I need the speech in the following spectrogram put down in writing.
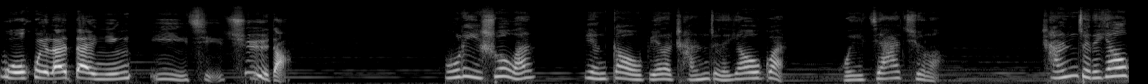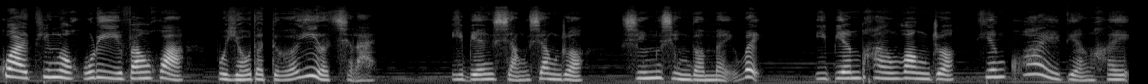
我会来带您一起去的。狐狸说完，便告别了馋嘴的妖怪，回家去了。馋嘴的妖怪听了狐狸一番话，不由得得意了起来，一边想象着。星星的美味，一边盼望着天快点黑。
